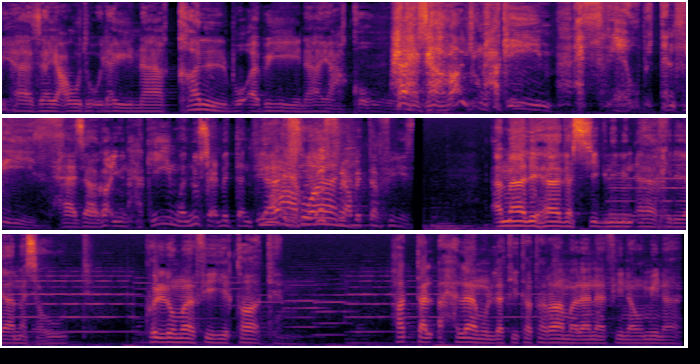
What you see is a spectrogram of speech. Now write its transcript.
بهذا يعود إلينا قلب أبينا يعقوب. هذا رأي حكيم. أسرعوا بالتنفيذ. هذا رأي حكيم ولنسرع بالتنفيذ. يا إخوان. اسرع بالتنفيذ. أما لهذا السجن من آخر يا مسعود؟ كل ما فيه قاتم. حتى الأحلام التي تترامى لنا في نومنا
